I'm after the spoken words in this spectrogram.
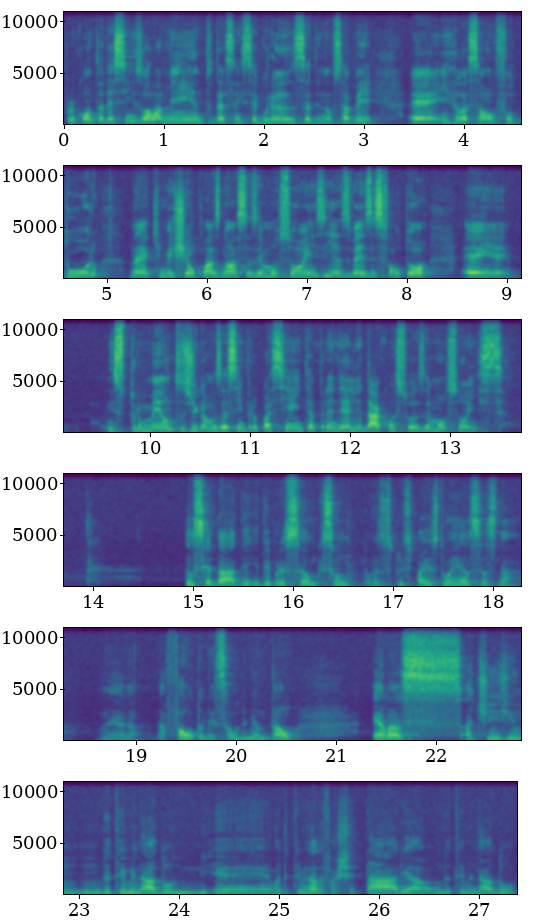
por conta desse isolamento, dessa insegurança de não saber é, em relação ao futuro, né, que mexeu com as nossas emoções e às vezes faltou é, instrumentos, digamos assim, para o paciente aprender a lidar com as suas emoções. Ansiedade e depressão, que são talvez as principais doenças da, né, da, da falta de saúde mental, elas atingem um determinado, é, uma determinada faixa etária, um determinado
